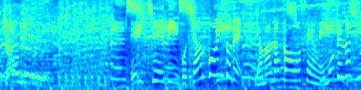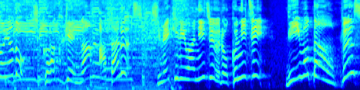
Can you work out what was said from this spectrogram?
HAB5 ちゃんポイントで山中温泉おもてなしの宿宿泊券が当たる。締め切りは26日。D ボタンをプッシュ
